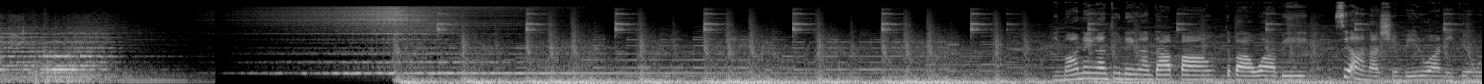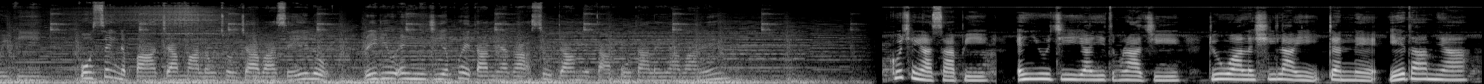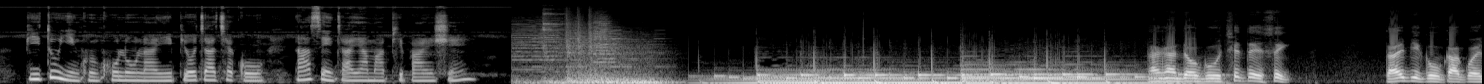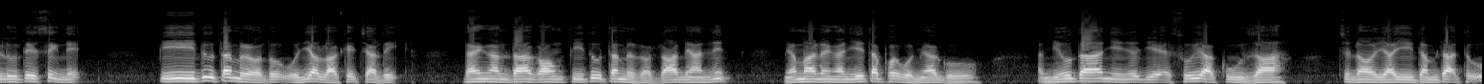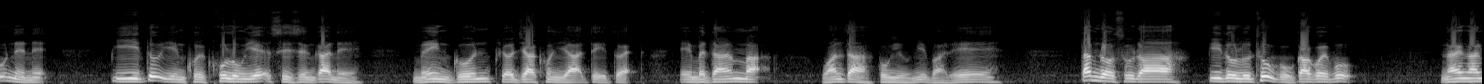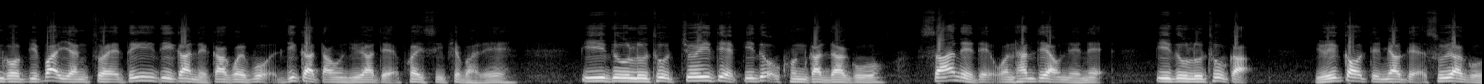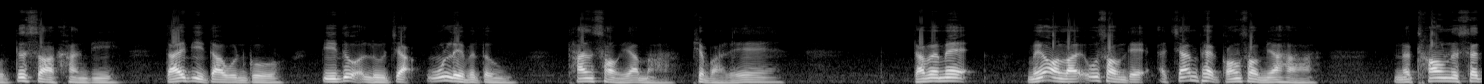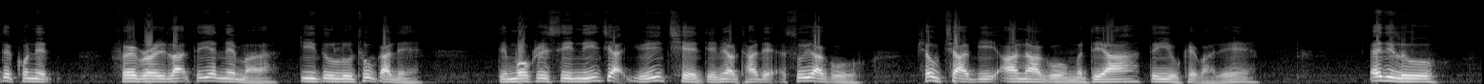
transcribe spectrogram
ပြီ မြန်မာနိုင်ငံသူနိုင်ငံသားပေါင်းတဘာဝပြီးစစ်အာဏာရှင်ဘေးတို့ကနေကင်းဝေးပြီးကိုယ်စိတ်နှပါကြားမှလုံးချုံကြပါစေလို့ Radio UNG အဖွဲ့သားများကဆုတောင်းမေတ္တာပို့သလိုက်ရပါတယ်။ခုချိန်ကစပြီး NUG ယာယီသမရကြီးဒူဝါလရှိလာ၏တက်နဲ့ရဲသားများပြည်သူရင်ခွင်ခိုးလုံလာရေးပြောကြားချက်ကိုနားဆင်ကြရမှာဖြစ်ပါရဲ့ရှင်။ နိုင်ငံတော်ကိုချစ်တဲ့စိတ်တိုင်းပြည်ကိုကာကွယ်လူတဲ့စိတ်နဲ့ပြည်သူတမတော်တို့ဝင်ရောက်လာခဲ့ကြတဲ့နိုင်ငံသားကောင်းပြည်သူတမတော်သားများနှင့်မြန်မာနိုင်ငံရေးတပ်ဖွဲ့ဝင်များကို အမျိုးသားညီညွတ်ရေးအစိုးရကူစားကျွန်တော်ယာယီဓမ္မတသူအနေနဲ့ပြည်သူရင်ခွေခိုးလုံရဲ့အစီအစဉ်ကနေမိန်ကွန်းပြောကြားခွင့်ရတဲ့အတွက်အင်မတန်မှဝမ်းသာဂုဏ်ယူမိပါတယ် တမ်တော်ဆိုတာပြည်သူလူထုကိုကာကွယ်ဖို့နိုင်ငံကိုပြပရန်ဆွဲအသီးသီးကနေကာကွယ်ဖို့အဓိကတာဝန်ယူရတဲ့အဖွဲ့အစည်းဖြစ်ပါတယ်ပြည်သူလူထုကြွေးတဲ့ပြည်သူအခွန်ကတ္တာကိုစားနေတဲ့ဝန်ထမ်းတယောက်အနေနဲ့ပြည်သူလူထုကရွေးကောက်တင်မြှောက်တဲ့အစိုးရကိုတစ္ဆာခံပြီးတိုင်းပြည်တာဝန်ကိုပြည်သူအလူကြဦးလေမတုံထမ်းဆောင်ရမှာဖြစ်ပါတယ်ဒါပေမဲ့ မင်းအွန်လိုင်းဥဆောင်တဲ့အချမ်းဖက်ခေါင်းဆောင်များဟာ2021ခုနှစ်ဖေဖော်ဝါရီလတရက်နေ့မှာပြည်သူလူထုကနေဒီမိုကရေစီနည်းကျရွေးချယ်တင်မြှောက်ထားတဲ့အစိုးရကို ဖြုတ်ချပြီးအာဏာကို မတရားသိမ်းယူခဲ့ပါတယ်။အဲ့ဒီလို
